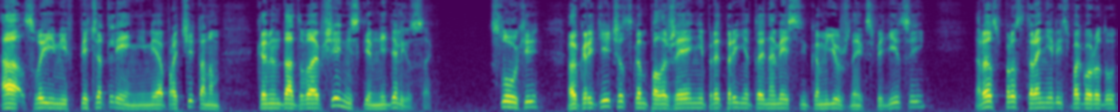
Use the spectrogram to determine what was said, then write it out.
а своими впечатлениями о прочитанном комендант вообще ни с кем не делился. Слухи о критическом положении, предпринятой наместником Южной экспедиции, распространились по городу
